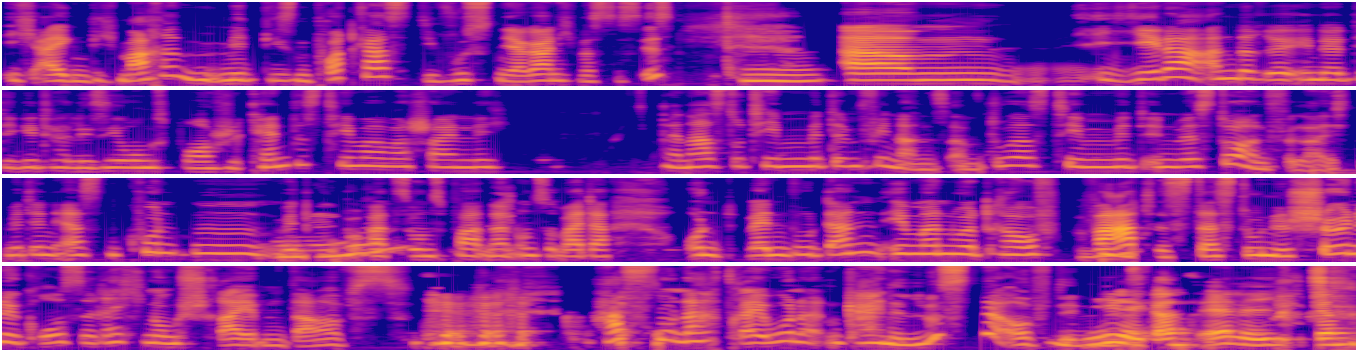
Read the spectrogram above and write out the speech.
ich eigentlich mache mit diesem Podcast. Die wussten ja gar nicht, was das ist. Mhm. Ähm, jeder andere in der Digitalisierungsbranche kennt das Thema wahrscheinlich. Dann hast du Themen mit dem Finanzamt, du hast Themen mit Investoren vielleicht, mit den ersten Kunden, mit Mhm. Kooperationspartnern und so weiter. Und wenn du dann immer nur drauf wartest, dass du eine schöne große Rechnung schreiben darfst, hast du nach drei Monaten keine Lust mehr auf den Ne, Mist. ganz ehrlich, ganz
